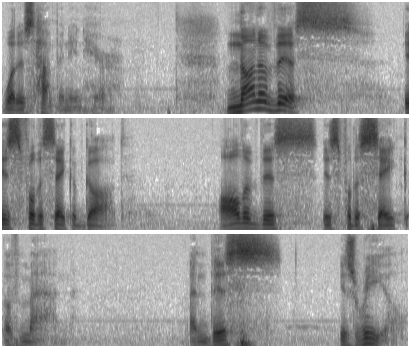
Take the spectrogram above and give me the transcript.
what is happening here. None of this is for the sake of God. All of this is for the sake of man. And this is real.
